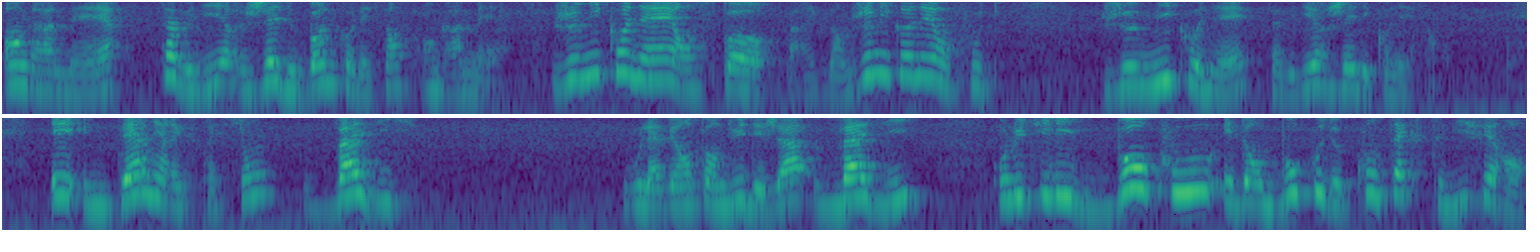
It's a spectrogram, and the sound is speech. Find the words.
en grammaire, ça veut dire j'ai de bonnes connaissances en grammaire. Je m'y connais en sport, par exemple. Je m'y connais en foot. Je m'y connais, ça veut dire j'ai des connaissances. Et une dernière expression, vas-y. Vous l'avez entendu déjà, vas-y on l'utilise beaucoup et dans beaucoup de contextes différents.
